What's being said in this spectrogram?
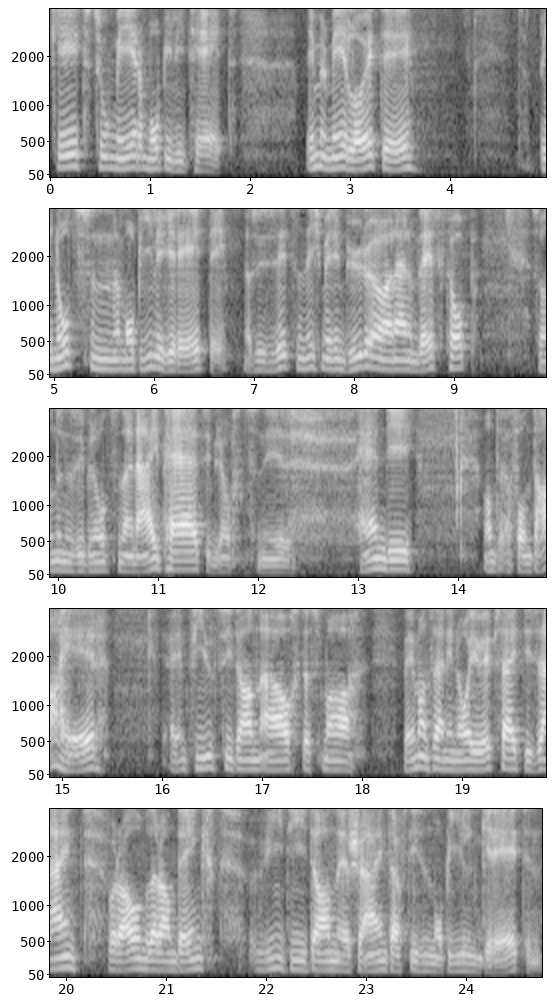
geht zu mehr Mobilität. Immer mehr Leute benutzen mobile Geräte. Also sie sitzen nicht mehr im Büro an einem Desktop, sondern sie benutzen ein iPad, sie benutzen ihr Handy. Und von daher empfiehlt sie dann auch, dass man, wenn man seine neue Website designt, vor allem daran denkt, wie die dann erscheint auf diesen mobilen Geräten.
